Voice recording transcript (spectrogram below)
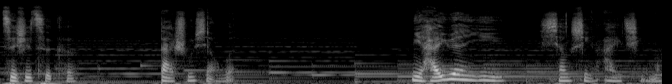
此时此刻，大叔想问：你还愿意相信爱情吗？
